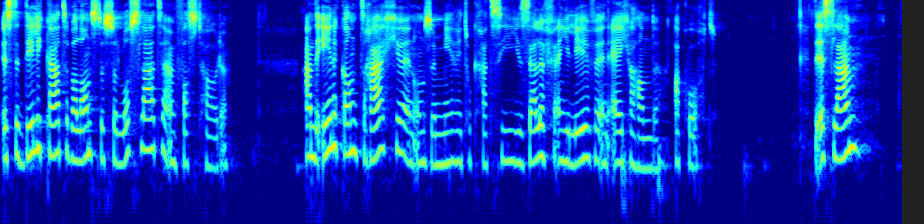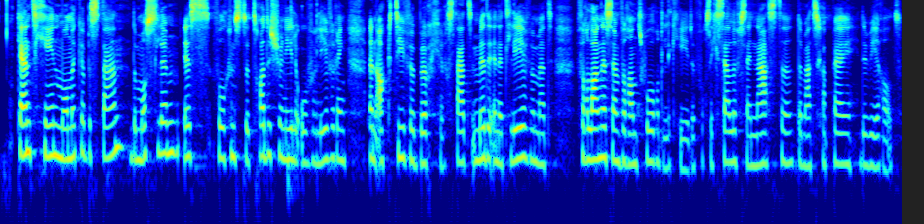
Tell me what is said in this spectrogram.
is de delicate balans tussen loslaten en vasthouden. Aan de ene kant draag je in onze meritocratie jezelf en je leven in eigen handen, akkoord. De islam kent geen monnikenbestaan. De moslim is volgens de traditionele overlevering een actieve burger, staat midden in het leven met verlangens en verantwoordelijkheden voor zichzelf, zijn naasten, de maatschappij, de wereld.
